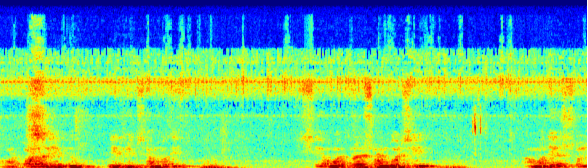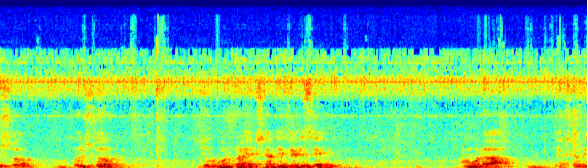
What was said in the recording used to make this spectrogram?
আমার পাড়ারই একজন নির্ভীক সাংবাদিক। সে আমার প্রায় সংঘর্ষী আমাদের শৈশব, কৈশোর যৌবন প্রায় একসাথে কেটেছে। আমরা একসাথে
